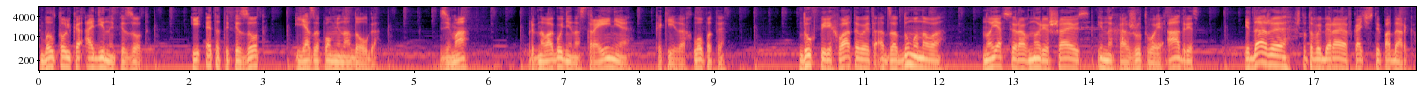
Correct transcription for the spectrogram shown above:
был только один эпизод, и этот эпизод я запомню надолго. Зима, предновогоднее настроение, какие-то хлопоты. Дух перехватывает от задуманного, но я все равно решаюсь и нахожу твой адрес, и даже что-то выбираю в качестве подарка.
